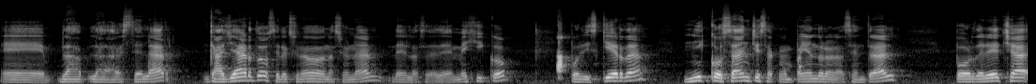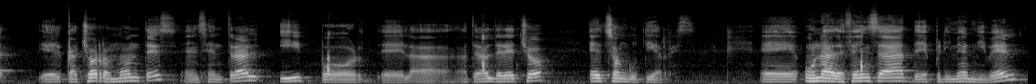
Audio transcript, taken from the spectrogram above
eh, la, la, estelar, Gallardo, seleccionado nacional de, de México, por izquierda, Nico Sánchez acompañándolo en la central, por derecha el Cachorro Montes en central y por eh, la lateral derecho Edson Gutiérrez. Eh, una defensa de primer nivel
